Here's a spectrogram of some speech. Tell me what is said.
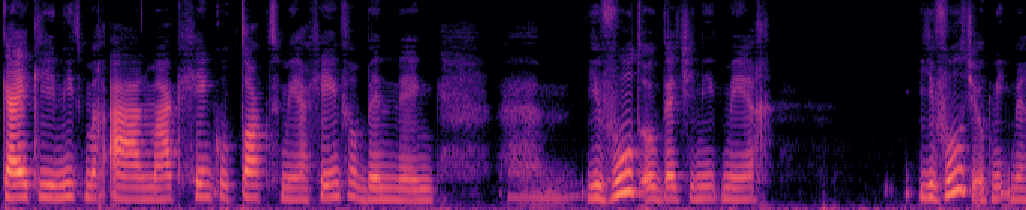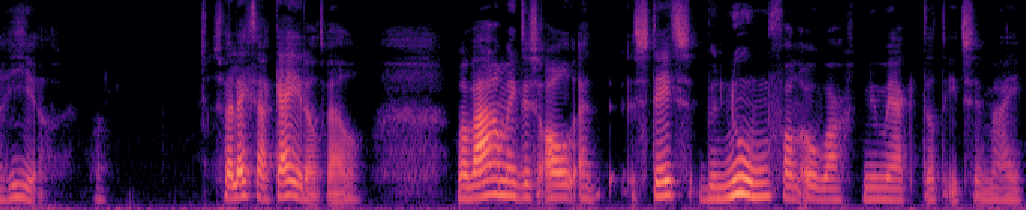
kijken je niet meer aan, maken geen contact meer, geen verbinding. Um, je voelt ook dat je niet meer, je voelt je ook niet meer hier. Dus wellicht herken je dat wel. Maar waarom ik dus al steeds benoem van, oh wacht, nu merk ik dat iets in mij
